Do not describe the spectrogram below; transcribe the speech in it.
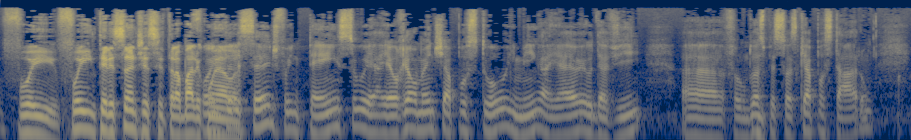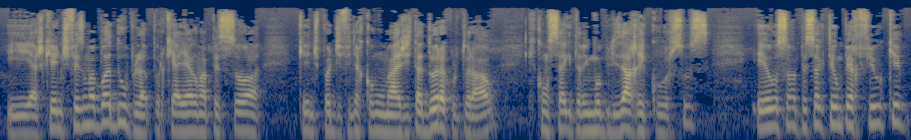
Foi, foi interessante esse trabalho foi com ela? Foi interessante, foi intenso. E a Yael realmente apostou em mim, a Yael e o Davi. Uh, foram duas pessoas que apostaram. E acho que a gente fez uma boa dupla, porque a Yael é uma pessoa que a gente pode definir como uma agitadora cultural, que consegue também mobilizar recursos eu sou uma pessoa que tem um perfil que é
